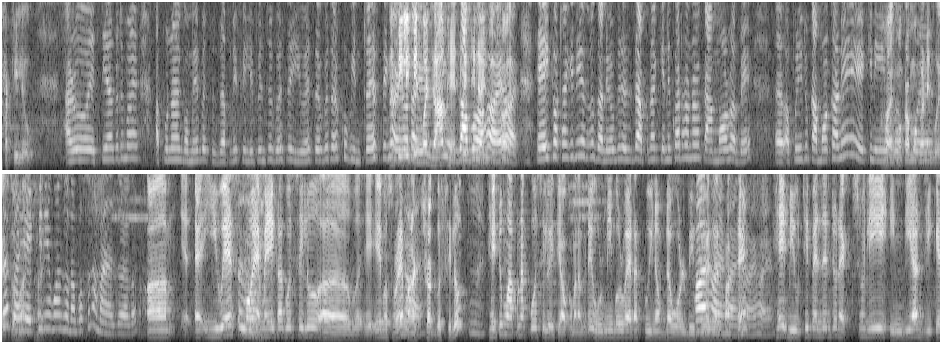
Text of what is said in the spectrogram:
থাকিলেও। আৰু এতিয়া যদি মই আপোনাৰ গমেই পাইছোঁ যে আপুনি ফিলিপিনছো গৈছে ইউ এছ এ গৈছে আৰু খুব ইণ্টাৰেষ্টিং যাব 29 ত, হয় হয়। সেই কথাখিনি মই জানিব বিচাৰিছোঁ যে আপোনাৰ কেনেকুৱা ধৰণৰ কামৰ বাবে আপুনিতো কামৰ কাৰণেই এইখিনি সেইখিনি অকণমান জনাবচোন আমাৰ ৰাইজৰ আগত। ইউ এছ মই আমেৰিকা গৈছিলোঁ এই- বছৰে। মাৰ্চত গৈছিলোঁ। সেইটো মই আপোনাক কৈছিলোঁ এতিয়া অকণমান আগতে উৰ্মি বৰুৱা এটা queen of the world beauty pageant পাতে। সেই বিউটি পেজেণ্টটোত একচুৱেলি ইণ্ডিয়াত যিকে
